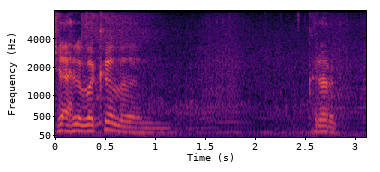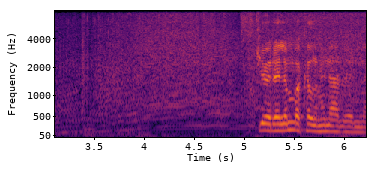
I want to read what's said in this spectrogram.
Gel bakalım. Kırarım. Görelim bakalım hünerlerini.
